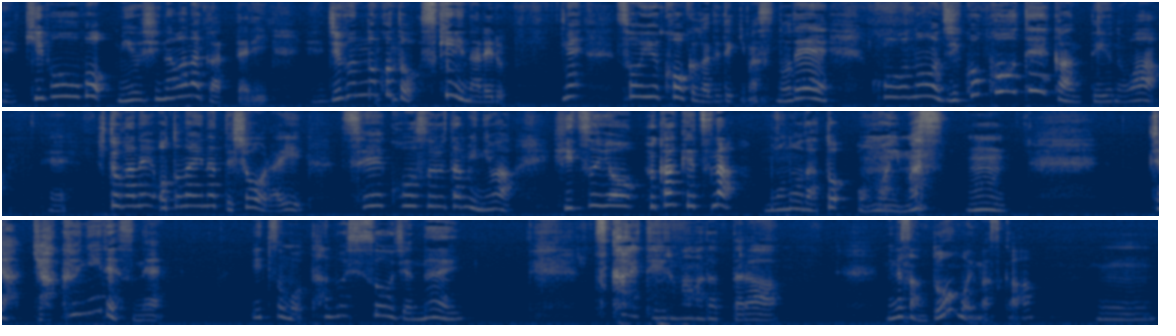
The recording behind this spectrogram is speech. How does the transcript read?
え、希望を見失わなかったり、え、自分のことを好きになれるね、そういう効果が出てきますのでこの自己肯定感っていうのは、え、人がね大人になって将来成功するためには必要不可欠なものだと思います。うん、じゃあ逆にですねいつも楽しそうじゃない。疲れているままだったら皆さんどう思いますか？うん。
